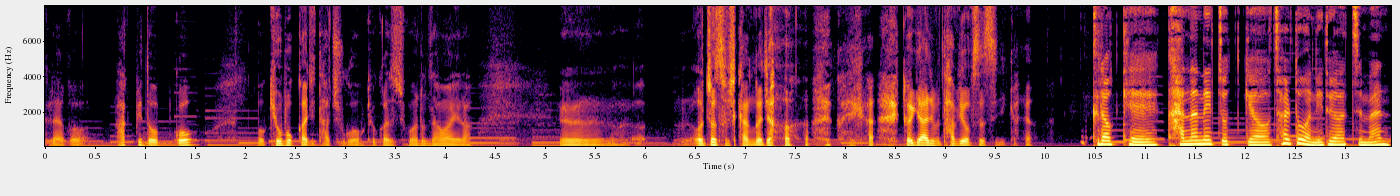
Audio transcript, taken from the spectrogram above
그래고 학비도 없고 뭐 교복까지 다 주고 교과서 주고 하는 상황이라 어, 어쩔 수 없이 간 거죠. 거기가 거기 아니면 답이 없었으니까요. 그렇게 가난에 쫓겨 철도원이 되었지만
